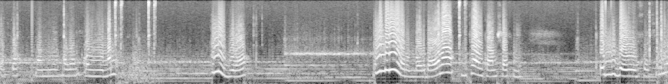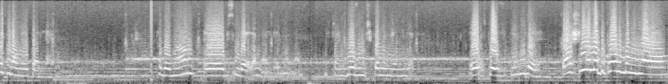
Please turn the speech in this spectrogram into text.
dakika ben bunu yapmadan oynayamam. Bu neydi ya? Bunu bilmiyorum bu arada ama bir tane kalmış atmayayım. 50 değilse şimdi tamam yeterli. Hadi o zaman ee, bismillahirrahmanirrahim. Lütfen gözümü çıkaramayalım. Evet gözlüklüyüm de. Başlayamadık oğlum oyuna.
